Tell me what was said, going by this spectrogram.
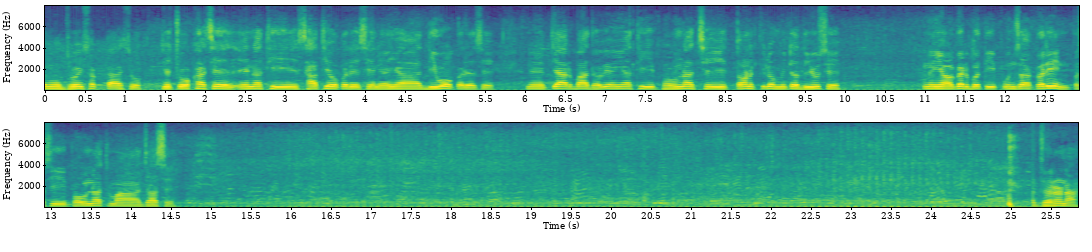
તમે જોઈ શકતા હશો. જે ચોખા છે, એનાથી સાથીઓ કરે છે ને અહીંયા દીવો કરે છે. ને ત્યારબાદ હવે અહીંયાથી ભવનાથ છે એ ત્રણ કિલોમીટર દૂર છે. ને અહીંયા અગરબત્તી પૂજા કરીને પછી ભવનાથમાં જશે. ઝરણા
